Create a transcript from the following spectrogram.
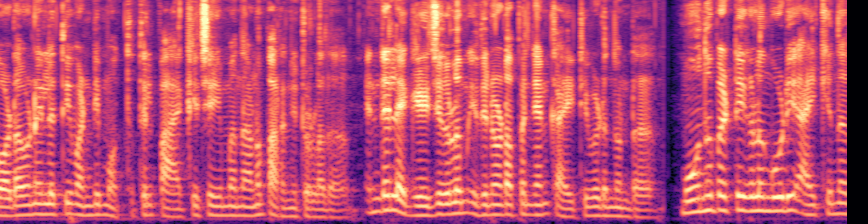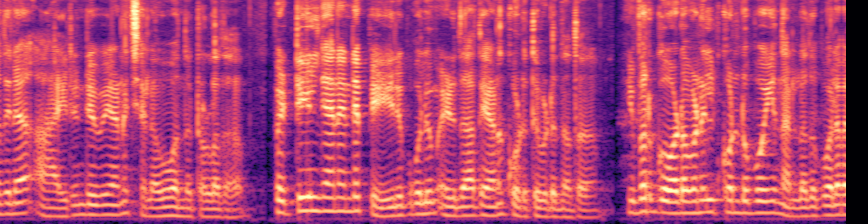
ഗോഡൌണിലെത്തി വണ്ടി മൊത്തത്തിൽ പാക്ക് ചെയ്യുമെന്നാണ് പറഞ്ഞിട്ടുള്ളത്. എന്റെ ലഗേജുകളും ഇതിനോടൊപ്പം ഞാൻ കയറ്റി വിടുന്നുണ്ട്. മൂന്ന് പെട്ടികളും കൂടി അയക്കുന്നതിന് ആയിരം രൂപയാണ് ചെലവ് വന്നിട്ടുള്ളത്. പെട്ടിയിൽ ഞാൻ എന്റെ പേര് പോലും എഴുതാതെയാണ് കൊടുത്തുവിടുന്നത്. ഇവർ ഗോഡവണിൽ കൊണ്ടുപോയി നല്ലതുപോലെ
